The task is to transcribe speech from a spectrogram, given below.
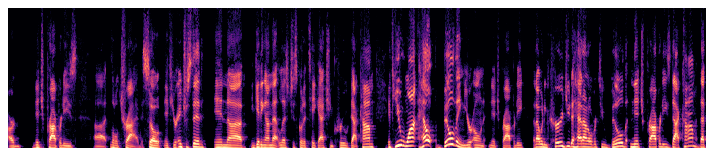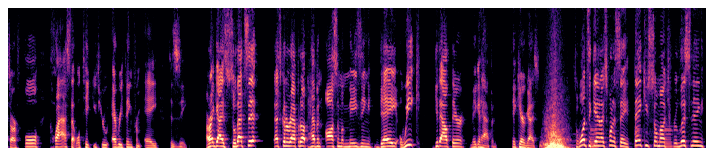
our niche properties uh, little tribe. So if you're interested in uh, in getting on that list, just go to takeactioncrew.com. If you want help building your own niche property, then I would encourage you to head on over to buildnicheproperties.com. That's our full class that will take you through everything from A to Z. All right, guys. So that's it. That's going to wrap it up. Have an awesome, amazing day, week. Get out there, make it happen. Take care, guys. So, once again, I just want to say thank you so much for listening.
